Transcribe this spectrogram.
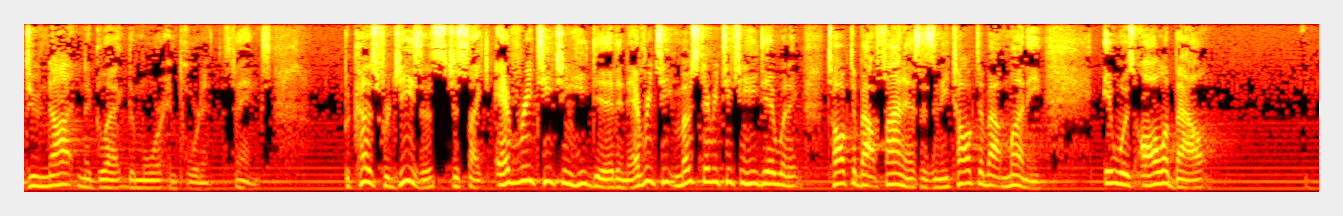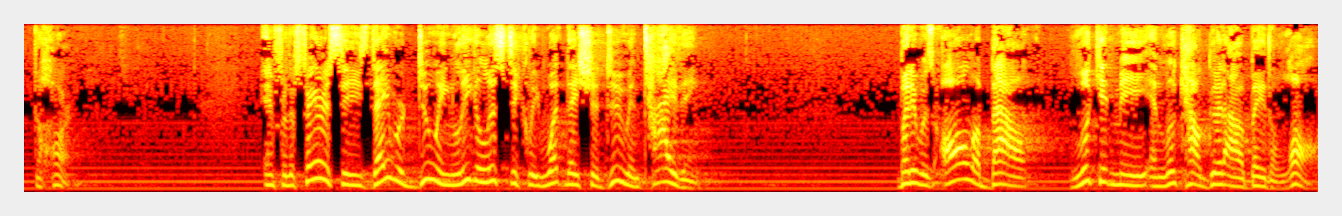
do not neglect the more important things. Because for Jesus, just like every teaching he did, and every te- most every teaching he did when it talked about finances and he talked about money, it was all about the heart. And for the Pharisees, they were doing legalistically what they should do in tithing. But it was all about look at me and look how good I obey the law.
